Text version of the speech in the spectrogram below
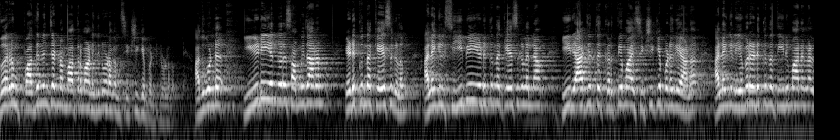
വെറും പതിനഞ്ചെണ്ണം മാത്രമാണ് ഇതിനോടകം ശിക്ഷിക്കപ്പെട്ടിട്ടുള്ളത്. അതുകൊണ്ട് ഇ ഡി എന്നൊരു സംവിധാനം എടുക്കുന്ന കേസുകളും അല്ലെങ്കിൽ സി ബി ഐ എടുക്കുന്ന കേസുകളെല്ലാം ഈ രാജ്യത്ത് കൃത്യമായി ശിക്ഷിക്കപ്പെടുകയാണ്. അല്ലെങ്കിൽ ഇവരെടുക്കുന്ന തീരുമാനങ്ങൾ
